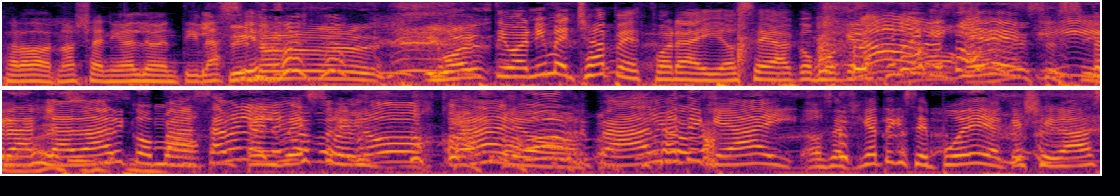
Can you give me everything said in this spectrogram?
perdón, no ya a nivel de ventilación. Sí, no, no, no, no. Igual. Tipo, ni me chapes por ahí, o sea, como que la No, gente no, que quiere trasladar como Pasame la el lengua beso por el ojo, no claro. importa. Fíjate que hay, o sea, fíjate que se puede y a qué llegás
